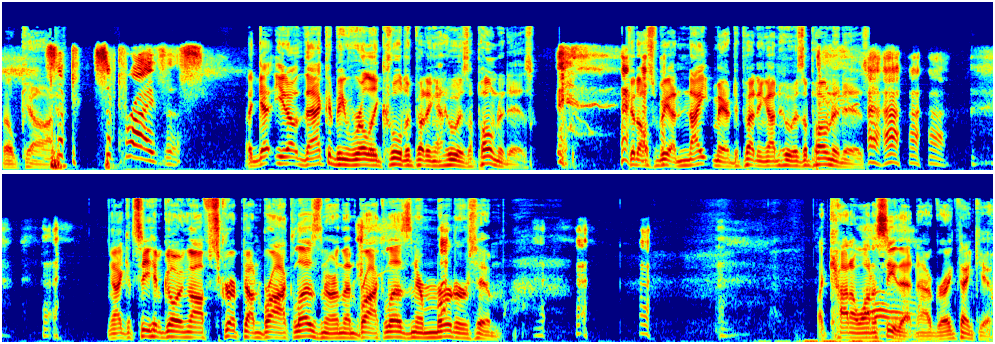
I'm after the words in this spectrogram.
Oh God! Sup- surprise us. I get you know that could be really cool depending on who his opponent is. could also be a nightmare depending on who his opponent is. I could see him going off script on Brock Lesnar, and then Brock Lesnar murders him. I kind of want to see that oh. now, Gregg. Thank you.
